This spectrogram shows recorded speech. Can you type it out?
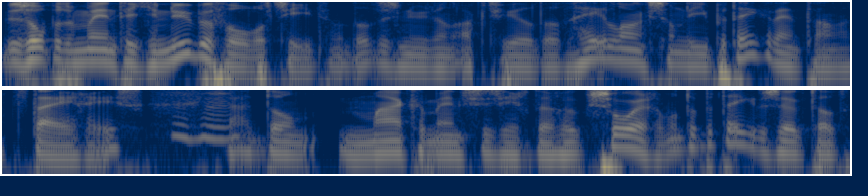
Dus op het moment dat je nu bijvoorbeeld ziet, want dat is nu dan actueel, dat heel langzaam de hypotheekrente aan het stijgen is. Mhm. Ja, dan maken mensen zich daar ook zorgen. Want dat betekent dus ook dat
